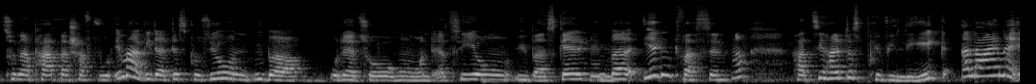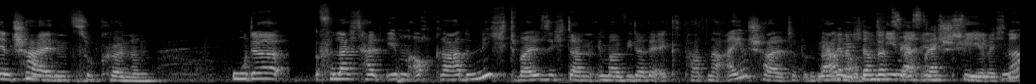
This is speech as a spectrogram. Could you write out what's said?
zu einer Partnerschaft, wo immer wieder Diskussionen über Unerzogen und Erziehung, übers Geld, über irgendwas sind, ne, hat sie halt das Privileg, alleine entscheiden zu können. Oder vielleicht halt eben auch gerade nicht, weil sich dann immer wieder der Ex-Partner einschaltet und Ja, dadurch genau, dann ein Thema erst recht entsteht, schwierig, Ne? ne?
